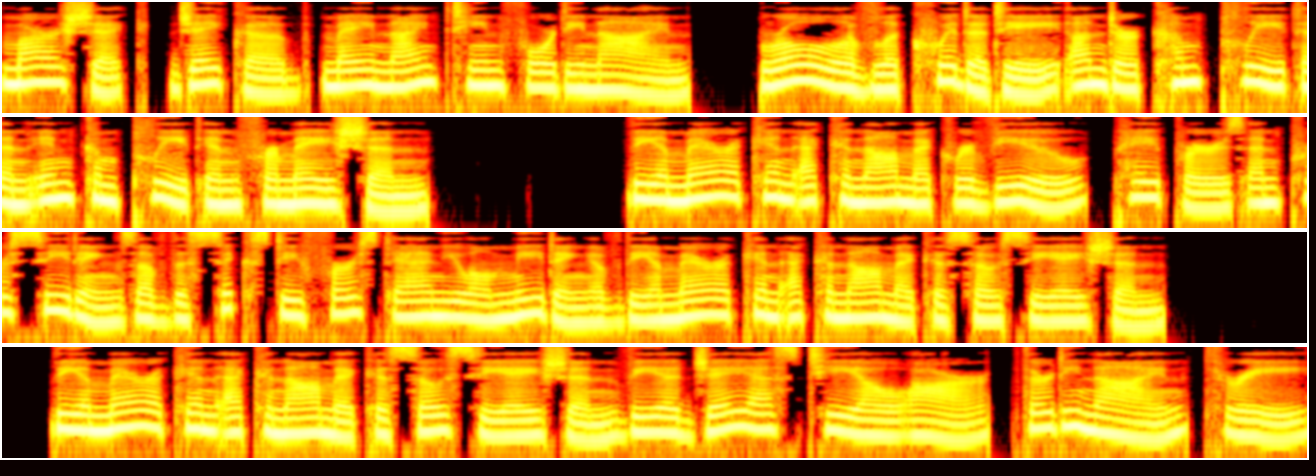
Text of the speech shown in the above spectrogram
Marschak, Jacob May 1949. Role of liquidity under complete and incomplete information. The American Economic Review, Papers and Proceedings of the 61st Annual Meeting of the American Economic Association. The American Economic Association via JSTOR, 39 3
